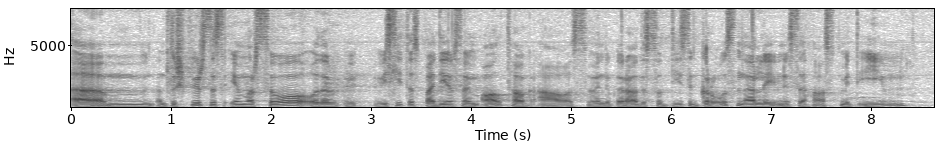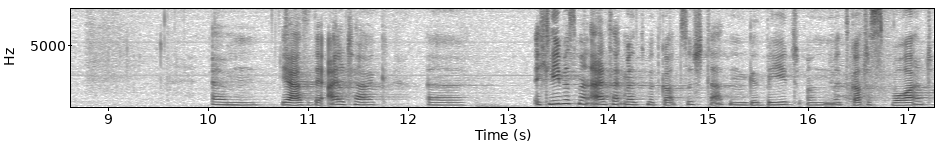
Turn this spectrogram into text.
ähm, und du spürst es immer so? Oder wie sieht das bei dir so im Alltag aus, wenn du gerade so diese großen Erlebnisse hast mit ihm? Ähm, ja, also der Alltag. Äh, ich liebe es, meinen Alltag mit, mit Gott zu starten, Gebet und mit Gottes Wort.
